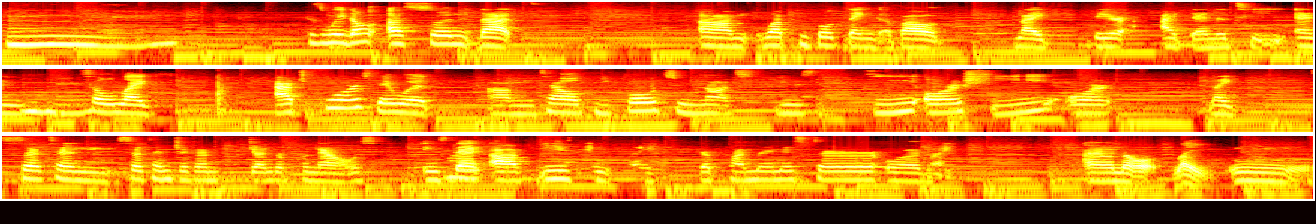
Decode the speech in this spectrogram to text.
Because mm. we don't assume that um, what people think about like their identity, and mm-hmm. so like at course they would um, tell people to not use he or she or like certain certain gender, gender pronouns instead right. of using like the prime minister or like I don't know like mm,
